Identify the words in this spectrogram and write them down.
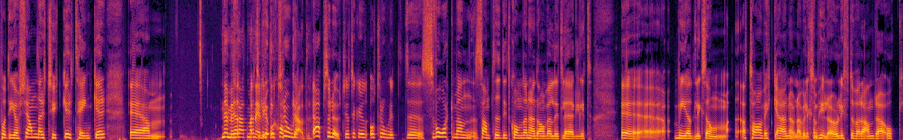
på det jag känner, tycker, tänker. Ehm, Nej, men jag- för att man jag är tycker lite otroligt, chockad. Absolut. Jag tycker det är otroligt eh, svårt men samtidigt kom den här dagen väldigt lägligt. Eh, med liksom att ta en vecka här nu när vi liksom hyllar och lyfter varandra och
